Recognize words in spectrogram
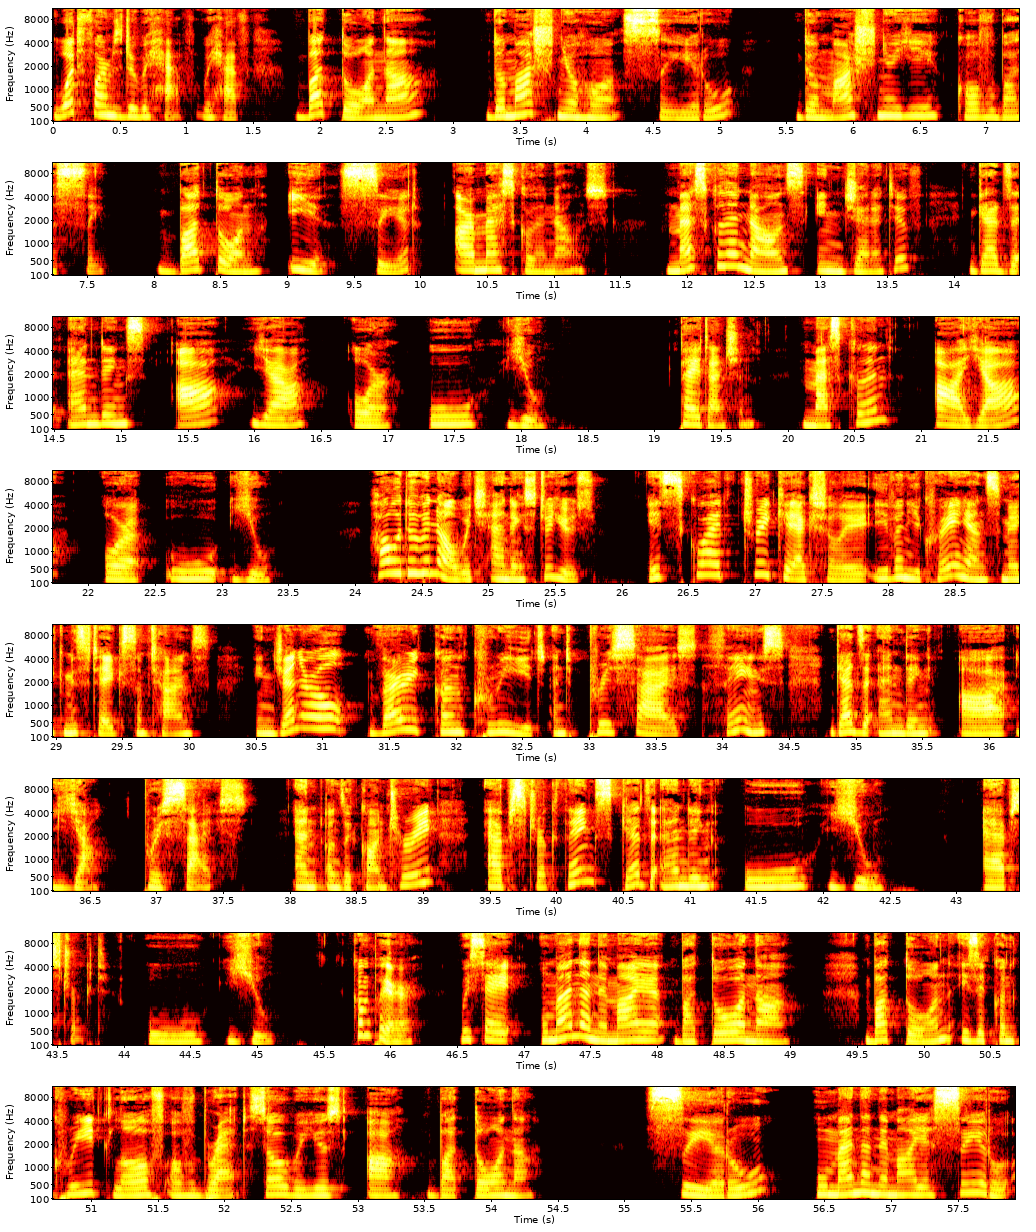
what forms do we have? We have батона, домашнього сиру, домашньої ковбаси. Батон і сир are masculine nouns. Masculine nouns in genitive get the endings a, ya, or u, you. Pay attention. Masculine, a, ya, or u, you. How do we know which endings to use? It's quite tricky actually, even Ukrainians make mistakes sometimes. In general, very concrete and precise things get the ending a, ya, precise. And on the contrary, abstract things get the ending u, you, abstract, u, you. Compare. We say, у мене немає батона. Baton is a concrete loaf of bread, so we use a батона. Сиру. У мене немає сиру.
